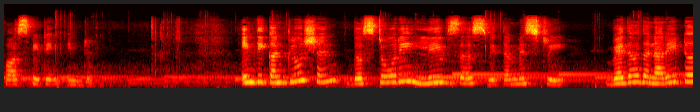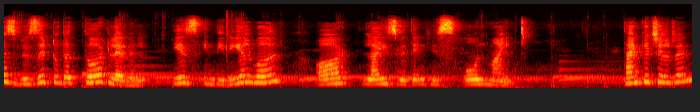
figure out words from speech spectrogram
for spitting into. In the conclusion, the story leaves us with a mystery whether the narrator's visit to the third level is in the real world or lies within his own mind. Thank you, children.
